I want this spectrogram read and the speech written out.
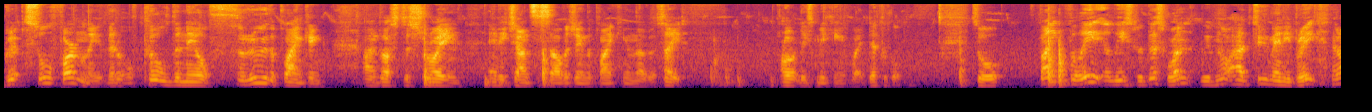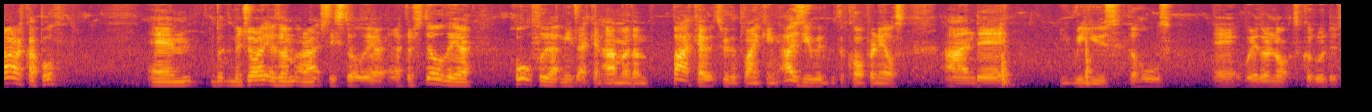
gripped so firmly that it will pull the nail through the planking and thus destroying any chance of salvaging the planking on the other side, or at least making it quite difficult. So Thankfully, at least with this one, we've not had too many break. There are a couple, um, but the majority of them are actually still there. And if they're still there, hopefully that means I can hammer them back out through the planking as you would with the copper nails and uh, reuse the holes uh, where they're not corroded.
